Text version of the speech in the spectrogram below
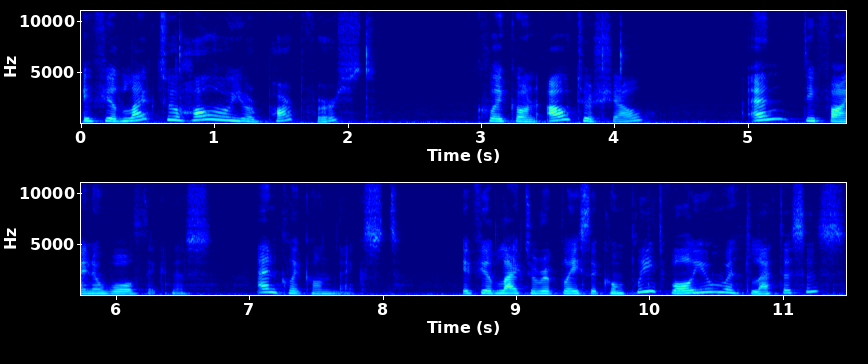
If you'd like to hollow your part first, click on Outer Shell and define a wall thickness and click on Next. If you'd like to replace the complete volume with lattices,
